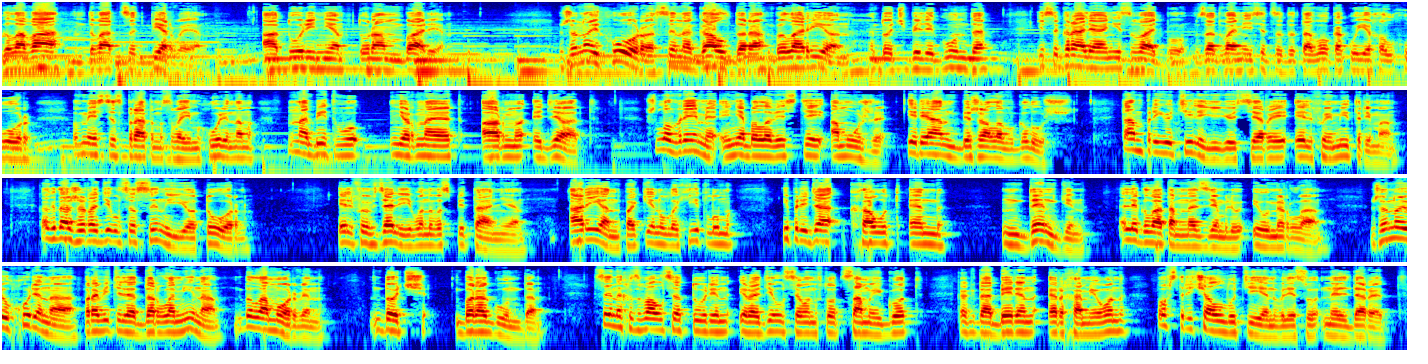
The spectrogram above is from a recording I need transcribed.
Глава 21. О Турине Турамбаре. Женой Хура, сына Галдора, была Риан, дочь Белигунда, и сыграли они свадьбу за два месяца до того, как уехал Хур вместе с братом своим Хурином на битву Нернает Арно Эдиат. Шло время, и не было вестей о муже, и Риан бежала в глушь. Там приютили ее серые эльфы Митрима, когда же родился сын ее, Туорн, эльфы взяли его на воспитание. Ариан покинула Хитлум и, придя к Хаут-эн-Денгин, легла там на землю и умерла. Женой Хурина, правителя Дарламина, была Морвин, дочь Барагунда. Сын их звался Турин, и родился он в тот самый год, когда Берен Эрхамион повстречал Лутиен в лесу Нельдарет.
